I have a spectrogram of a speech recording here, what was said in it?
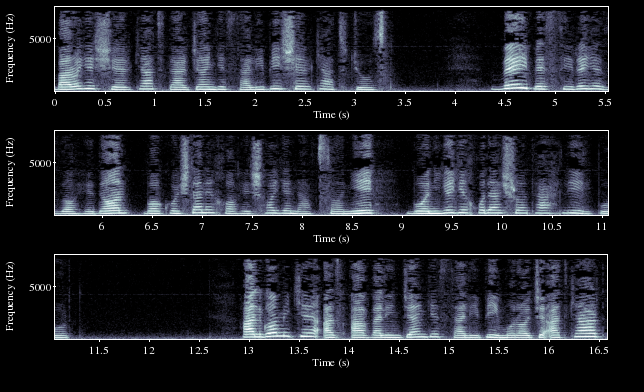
برای شرکت در جنگ صلیبی شرکت جست. وی به سیره زاهدان با کشتن خواهش های نفسانی بنیه خودش را تحلیل برد. هنگامی که از اولین جنگ صلیبی مراجعت کرد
